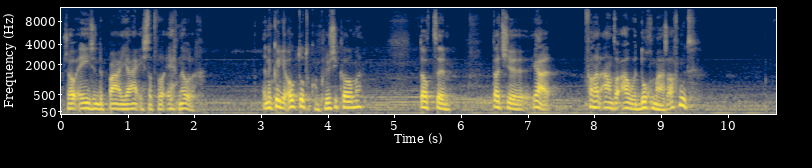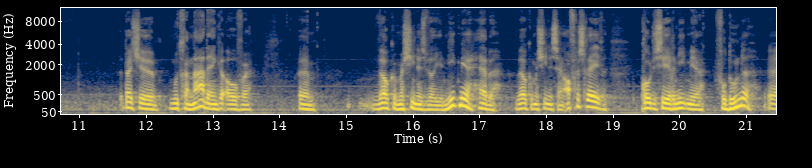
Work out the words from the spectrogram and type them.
zo eens in de paar jaar is dat wel echt nodig. En dan kun je ook tot de conclusie komen dat, uh, dat je ja, van een aantal oude dogma's af moet. Dat je moet gaan nadenken over uh, welke machines wil je niet meer hebben. Welke machines zijn afgeschreven. Produceren niet meer voldoende. Uh,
